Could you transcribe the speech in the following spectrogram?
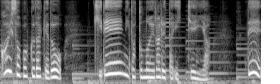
ごい素朴だけど綺麗に整えられた一軒家。で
